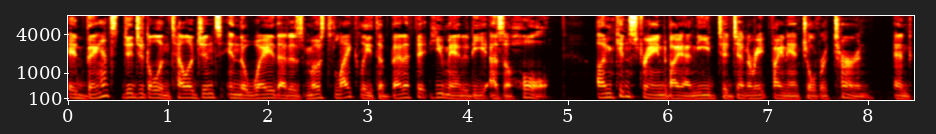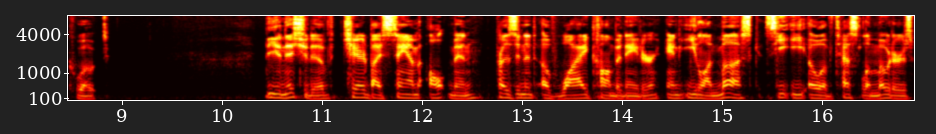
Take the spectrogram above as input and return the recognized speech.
advance digital intelligence in the way that is most likely to benefit humanity as a whole, unconstrained by a need to generate financial return, end quote. The initiative, chaired by Sam Altman, president of Y Combinator, and Elon Musk, CEO of Tesla Motors,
